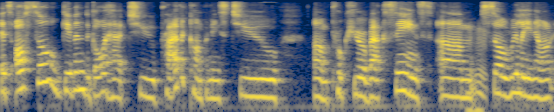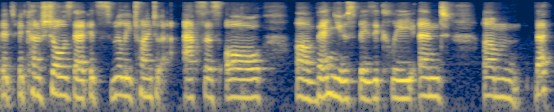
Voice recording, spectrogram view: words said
It's also given the go ahead to private companies to um, procure vaccines. Um, mm-hmm. So really, you know, it, it kind of shows that it's really trying to access all uh, venues basically, and um, that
